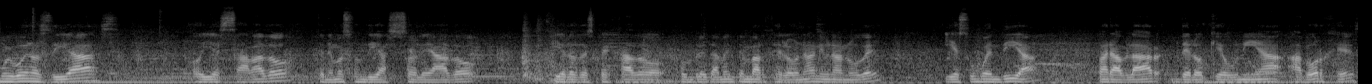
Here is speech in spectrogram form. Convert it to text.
Buenos días, hoy es sábado, tenemos un día soleado, cielo despejado completamente en Barcelona, ni una nube, y es un buen día para hablar de lo que unía a Borges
